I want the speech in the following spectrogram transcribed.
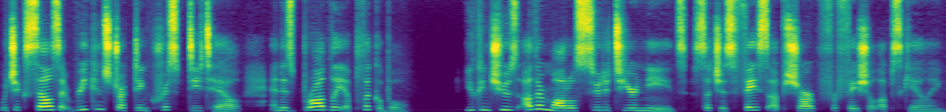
which excels at reconstructing crisp detail and is broadly applicable. You can choose other models suited to your needs, such as Face Up Sharp for facial upscaling.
